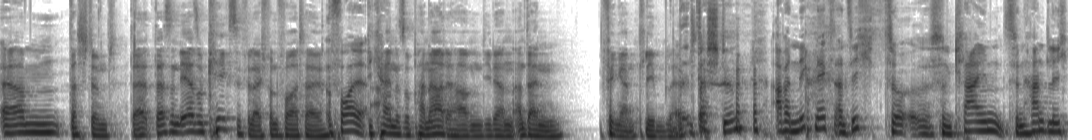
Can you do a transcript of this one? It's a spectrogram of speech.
Ähm, das stimmt. Da, das sind eher so Kekse vielleicht von Vorteil. Voll. Die keine so Panade haben, die dann an deinen Fingern kleben bleibt. Das stimmt. Aber Nicknacks an sich so, sind klein, sind handlich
